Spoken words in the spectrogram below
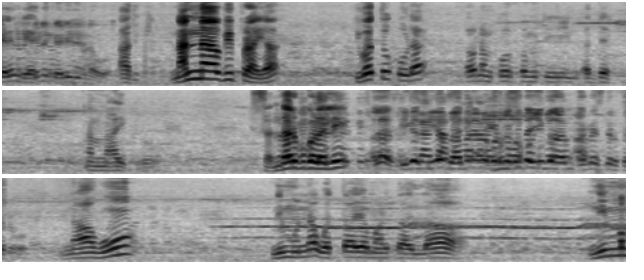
ಕೇಳಿದ್ರಿ ಅದನ್ನ ಕೇಳಿದೀವಿ ನಾವು. ಅದಕ್ಕೆ. ನನ್ನ ಅಭಿಪ್ರಾಯ ಇವತ್ತು ಕೂಡ ಅವ್ರು ನಮ್ಮ ಕೋರ್ ಕಮಿಟಿ ಅಧ್ಯಕ್ಷ ನಮ್ಮ ನಾಯಕರು. ಸಂದರ್ಭಗಳಲ್ಲಿ ನಾವು ನಿಮ್ಮನ್ನು ಒತ್ತಾಯ ಮಾಡ್ತಾ ಇಲ್ಲ. ನಿಮ್ಮ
